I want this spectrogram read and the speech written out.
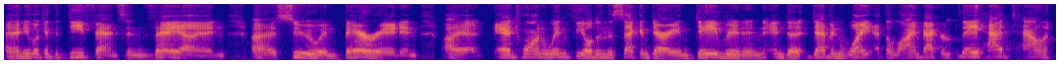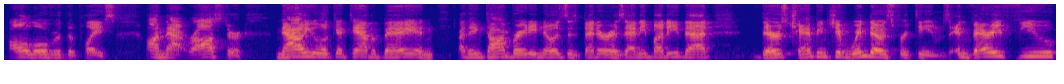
And then you look at the defense and Vea and uh, Suh and Barrett and uh, Antoine Winfield in the secondary and David and, and De- Devin White at the linebacker. They had talent all over the place on that roster. Now you look at Tampa Bay, and I think Tom Brady knows as better as anybody that there's championship windows for teams, and very few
